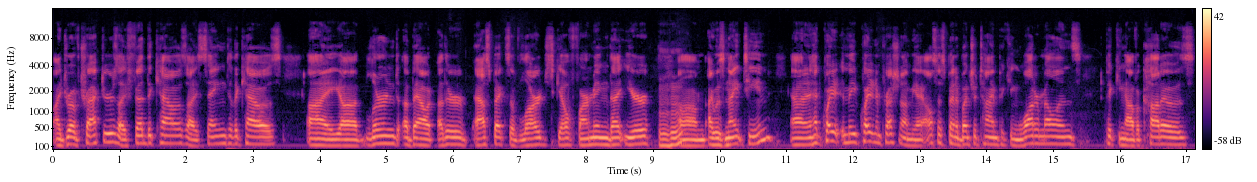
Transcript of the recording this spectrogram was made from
I drove tractors. I fed the cows. I sang to the cows. I uh, learned about other aspects of large scale farming that year. Mm-hmm. Um, I was 19 and it had quite it made quite an impression on me. I also spent a bunch of time picking watermelons, picking avocados,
